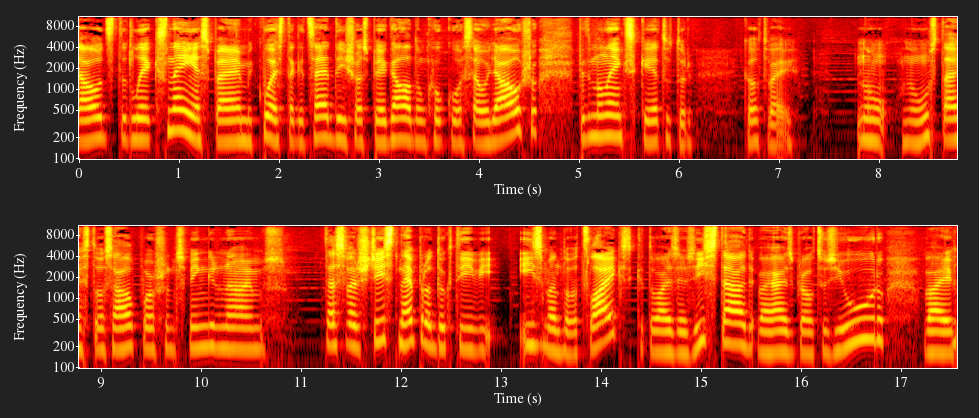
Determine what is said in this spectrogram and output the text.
daudz, tad liekas neiespējami, ko es tagad sēdīšos pie galda un kaut ko sev ļaušu. Bet man liekas, ka ja tu tur kaut vai nu, nu, uztais tos elpošanas vingrinājumus, tas var šķist neproduktīvi izmantots laiks, kad tu aizies uz izstādi, vai aizbrauc uz jūru, vai jā,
